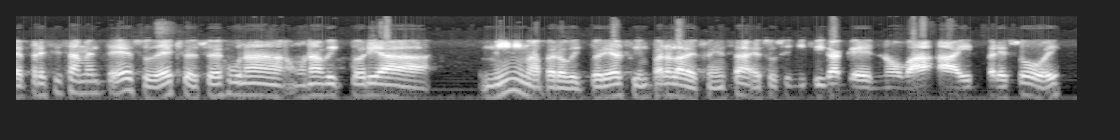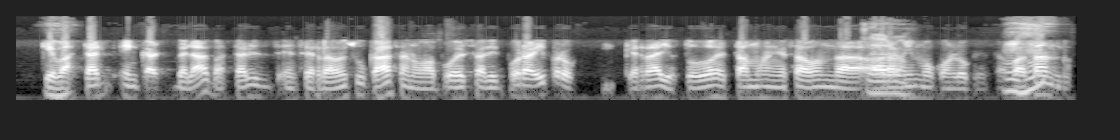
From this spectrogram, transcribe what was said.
es precisamente eso. De hecho, eso es una, una victoria mínima, pero victoria al fin para la defensa. Eso significa que no va a ir preso hoy, que va a estar en, ¿verdad? Va a estar encerrado en su casa, no va a poder salir por ahí, pero qué rayos, todos estamos en esa onda Claro. ahora mismo con lo que está pasando.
